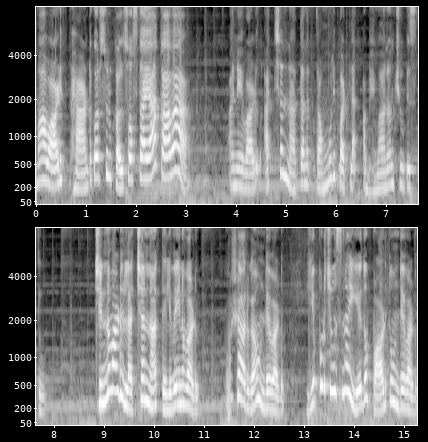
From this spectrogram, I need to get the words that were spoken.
మా వాడి ప్యాంట్ ఖర్చులు కలిసి వస్తాయా కావా? అనేవాడు అచ్చన్న తన తమ్ముడి పట్ల అభిమానం చూపిస్తూ. చిన్నవాడు లచ్చన్న తెలివైనవాడు హుషారుగా ఉండేవాడు. ఎప్పుడు చూసినా ఏదో పాడుతూ ఉండేవాడు.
